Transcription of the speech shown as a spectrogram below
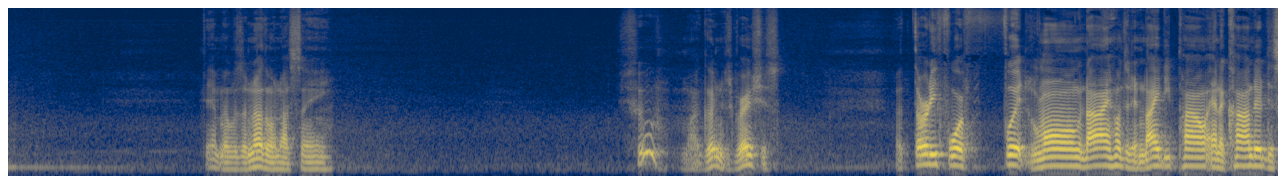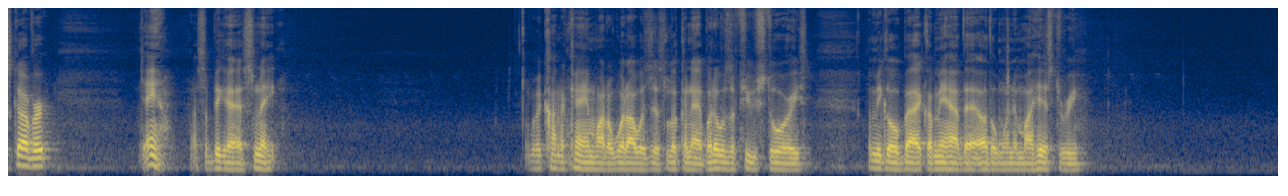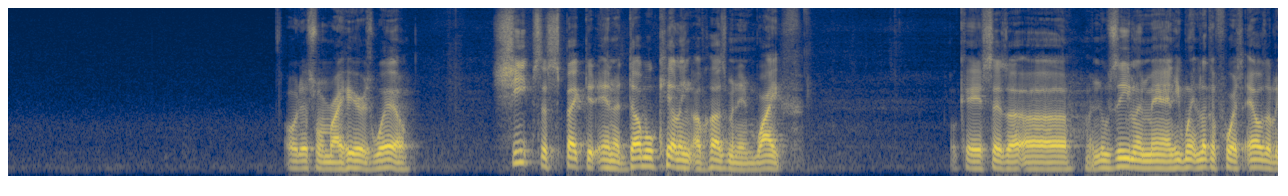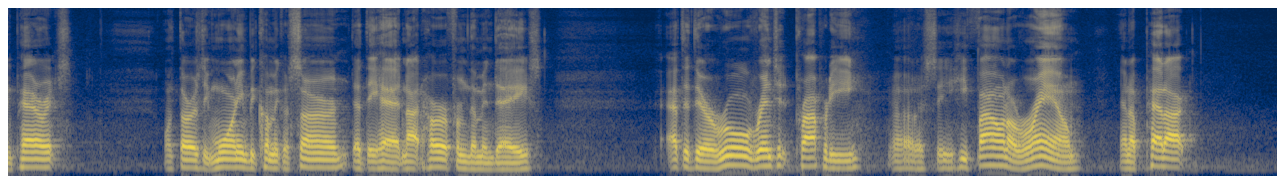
Damn, it was another one I seen. Whew, my goodness gracious. A 34 foot long, 990 pound anaconda discovered. Damn, that's a big ass snake. It kind of came out of what I was just looking at, but it was a few stories. Let me go back. I may have that other one in my history. Or this one right here as well. Sheep suspected in a double killing of husband and wife. Okay, it says a, a, a, New Zealand man, he went looking for his elderly parents on Thursday morning, becoming concerned that they had not heard from them in days. After their rural rented property, uh, let's see, he found a ram and a paddock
